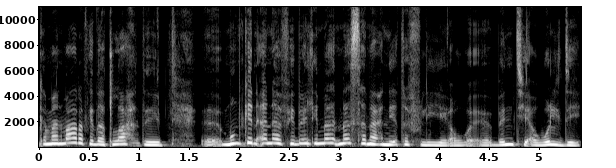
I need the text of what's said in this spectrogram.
كمان ما أعرف إذا تلاحظي ممكن أنا في بالي ما, ما سمعني طفلي أو بنتي أو ولدي.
